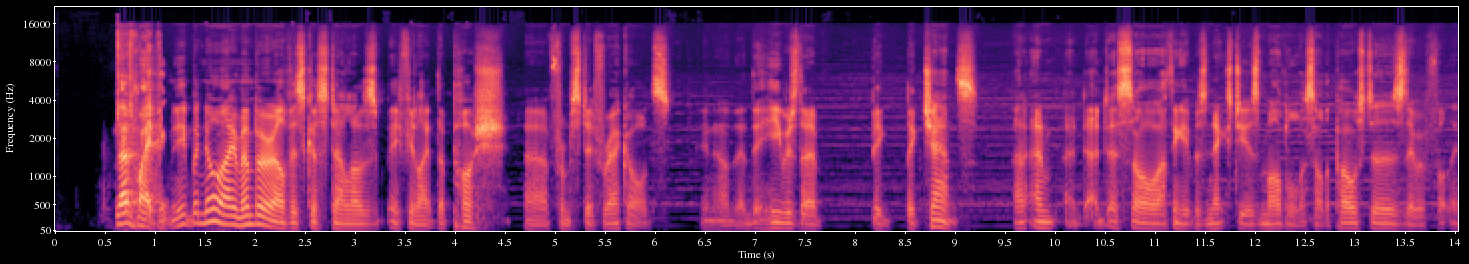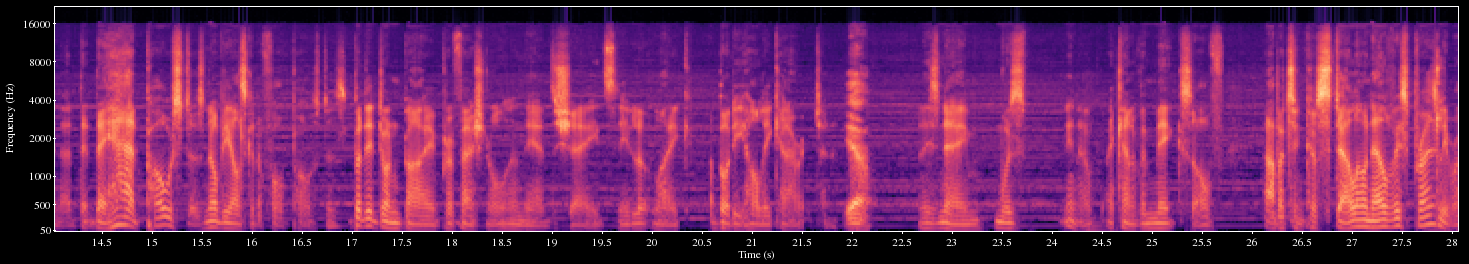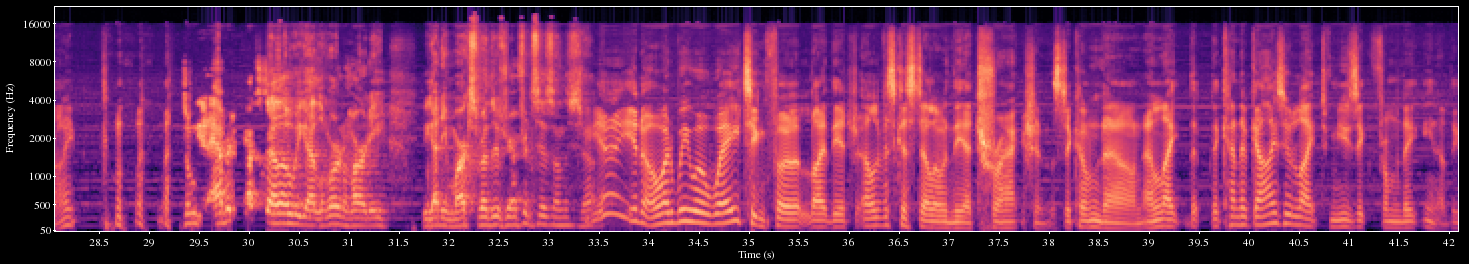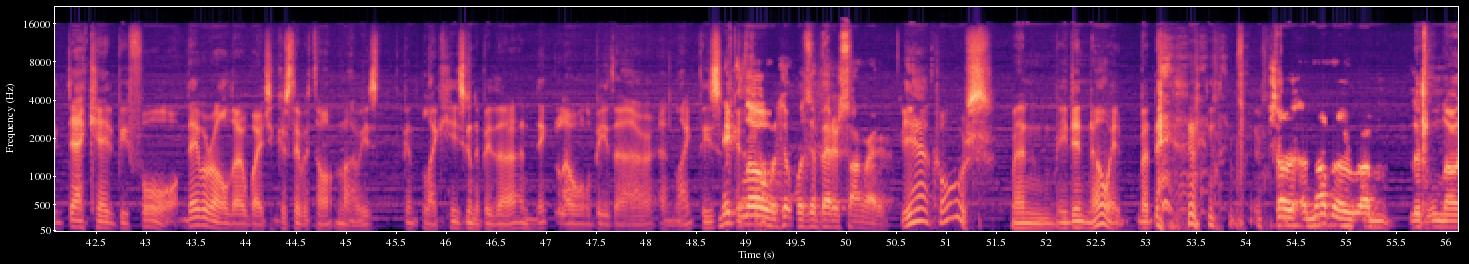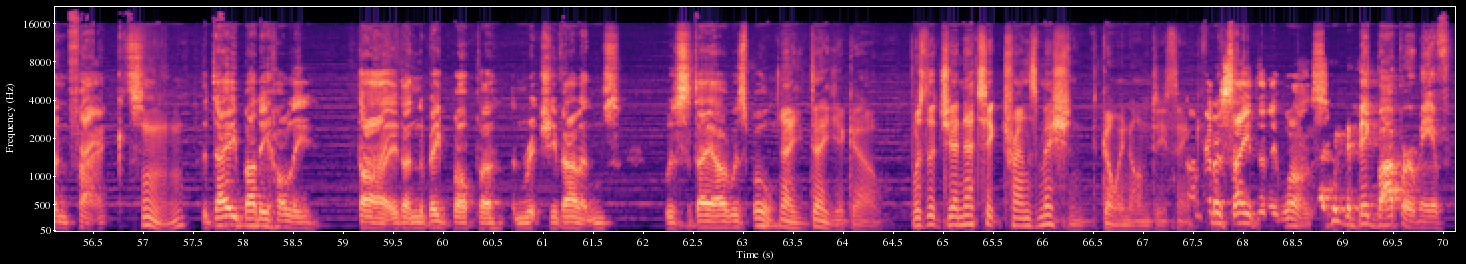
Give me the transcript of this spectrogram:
That's my opinion. But no, I remember Elvis Costello's, if you like, the push uh, from Stiff Records. You know, that that he was the big, big chance. And, and I just saw, I think it was next year's model. I saw the posters. They were, full, you know, they, they had posters. Nobody else could afford posters, but they're done by professional, and they had the shades. He looked like a Buddy Holly character. Yeah. And his name was, you know, a kind of a mix of Abbott and Costello and Elvis Presley, right? So we got Abbott Costello, we got Lauren Hardy, we got any Marx Brothers references on this show? Yeah, you know, and we were waiting for like the Elvis Costello and the attractions to come down, and like the, the kind of guys who liked music from the you know the decade before, they were all there waiting because they were thought, no, he's gon- like he's going to be there, and Nick Lowe will be there, and like these Nick Lowe was a, was a better songwriter. yeah, of course, and he didn't know it, but So another um, little known fact: Hmm. the day Buddy Holly died and the Big Bopper and Ritchie Valens was the day I was born. Hey, there you go. Was the genetic transmission going on? Do you think? I'm going to say that it was. I think the Big Bopper may have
